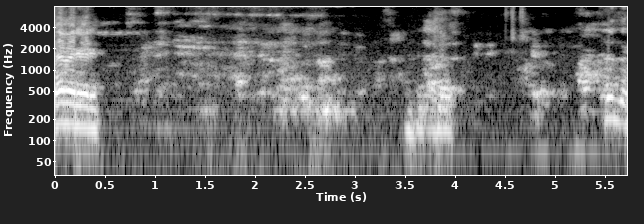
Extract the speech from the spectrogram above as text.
വരി വരി ഇതെന്ത്?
